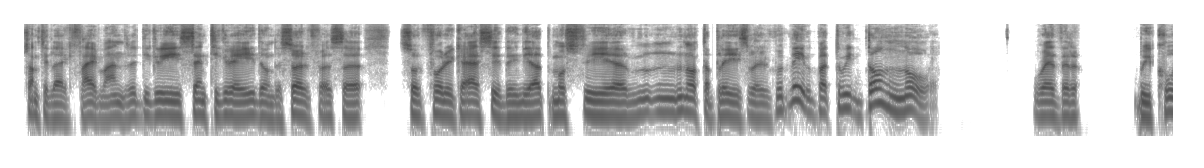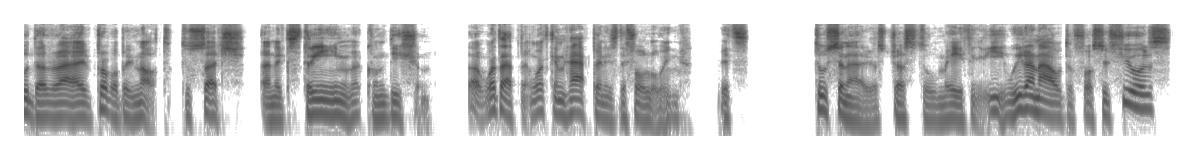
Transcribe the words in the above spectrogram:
something like 500 degrees centigrade on the surface, uh, sulfuric acid in the atmosphere. Not a place where it could live, but we don't know whether we could arrive, probably not, to such an extreme condition. Uh, what happen? What can happen is the following: it's two scenarios just to make We run out of fossil fuels.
